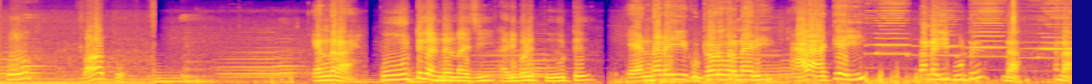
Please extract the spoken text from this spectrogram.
അപ്പോ ബാപ്പു എന്തടാ? പൂട്ട് കണ്ടിട്ടുണ്ടാജി അടിപൊളി പൂട്ട്. എന്താടാ ഈ കുട്ടിയോട് പറഞ്ഞാരി? ആളെ ആക്കിയായി. ഇതാണ്ട ഈ പൂട്ട്? എന്താ എന്താ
